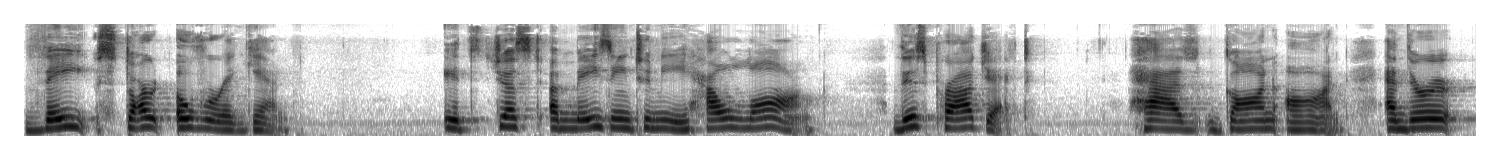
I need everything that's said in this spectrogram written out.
they start over again. It's just amazing to me how long this project has gone on. And there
